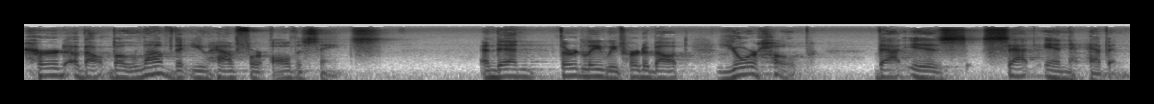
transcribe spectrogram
heard about the love that you have for all the saints. And then thirdly, we've heard about your hope that is set in heaven.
